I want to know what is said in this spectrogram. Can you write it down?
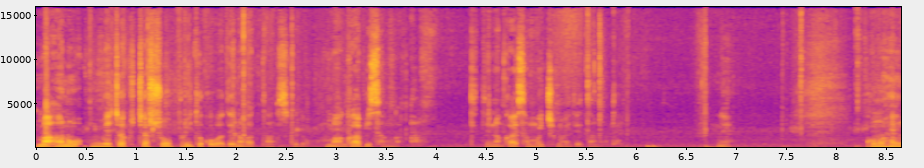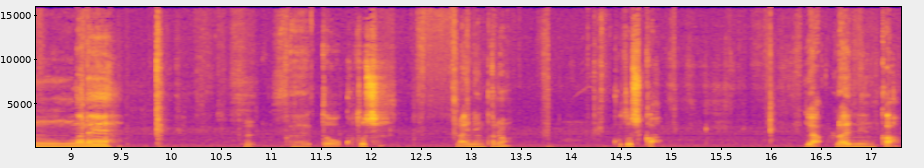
まあ、あの、めちゃくちゃ小プリとかは出なかったんですけど、まあ、ガビさんが出て、中井さんも1枚出たので、ね。この辺がね、えっ、ー、と、今年？来年かな？今年か。いや、来年か。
